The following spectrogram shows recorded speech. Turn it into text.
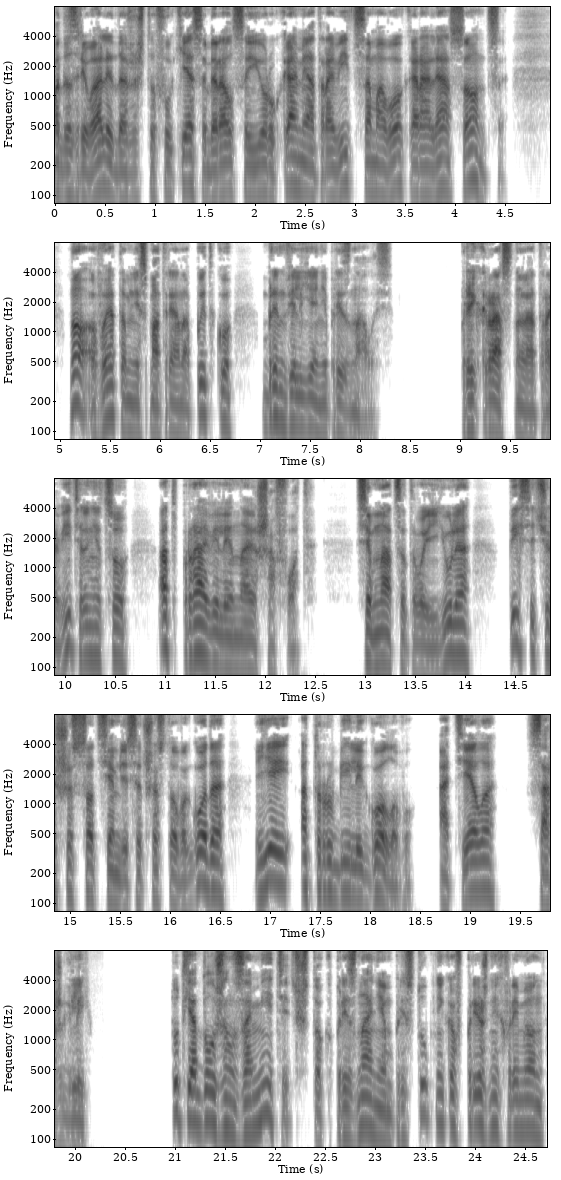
Подозревали даже, что Фуке собирался ее руками отравить самого короля солнца, но в этом, несмотря на пытку, Бренвилье не призналась. Прекрасную отравительницу отправили на эшафот. 17 июля 1676 года ей отрубили голову, а тело сожгли. Тут я должен заметить, что к признаниям преступников прежних времен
